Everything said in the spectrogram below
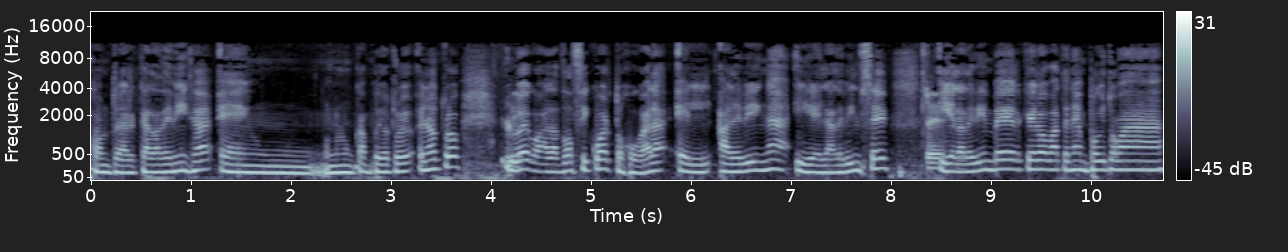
contra el Cala de Mija en, en un campo y otro en otro. Luego a las 12 y cuarto jugará el Alevín A y el Alevín C y el Alevín B que lo va a tener un poquito más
